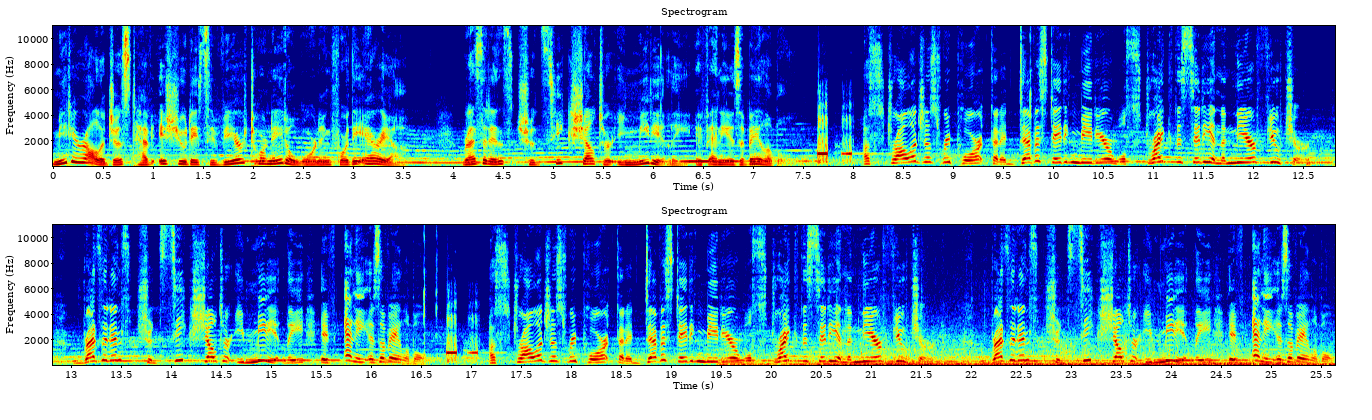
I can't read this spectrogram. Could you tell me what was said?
Meteorologists have issued a severe tornado warning for the area. Residents should seek shelter immediately if any is available. Astrologists report that a devastating meteor will strike the city in the near future. Residents should seek shelter immediately if any is available. Astrologists report that a devastating meteor will strike the city in the near future. Residents should seek shelter immediately if any is available.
